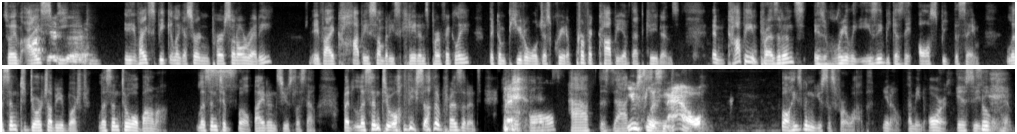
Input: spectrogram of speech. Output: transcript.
So if I speak, a- if I speak like a certain person already, if I copy somebody's cadence perfectly, the computer will just create a perfect copy of that cadence. And copying presidents is really easy because they all speak the same. Listen to George W. Bush. Listen to Obama. Listen to well, Biden's useless now, but listen to all these other presidents. They all have the exact Useless same- now. Well, he's been useless for a while, but you know, I mean, or is it So- him?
